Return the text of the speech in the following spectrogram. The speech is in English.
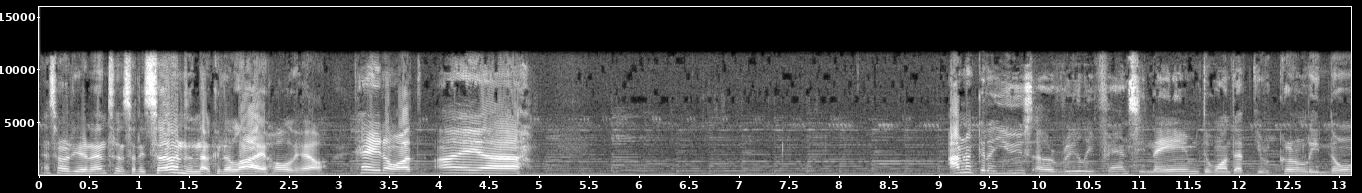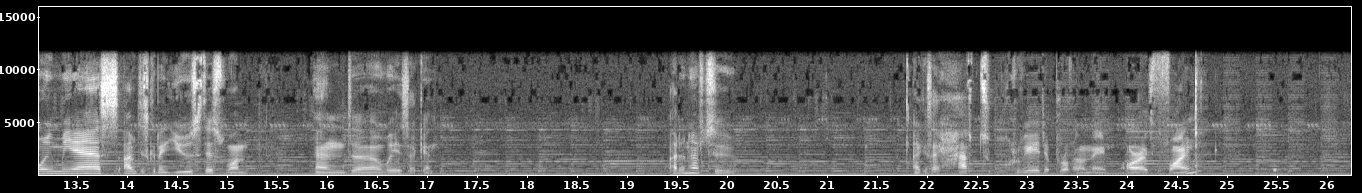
That's already an entrance on its own, I'm not gonna lie, holy hell. Hey, you know what? I, uh... I'm not gonna use a really fancy name, the one that you're currently knowing me as. I'm just gonna use this one. And, uh, wait a second. I don't have to... I guess I have to create a profile name. Alright, fine.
